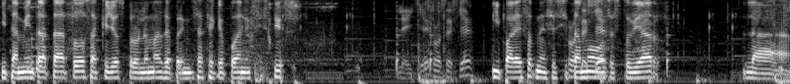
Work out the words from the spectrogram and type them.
y también tratar todos aquellos problemas de aprendizaje que puedan existir. Y para eso necesitamos estudiar la,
